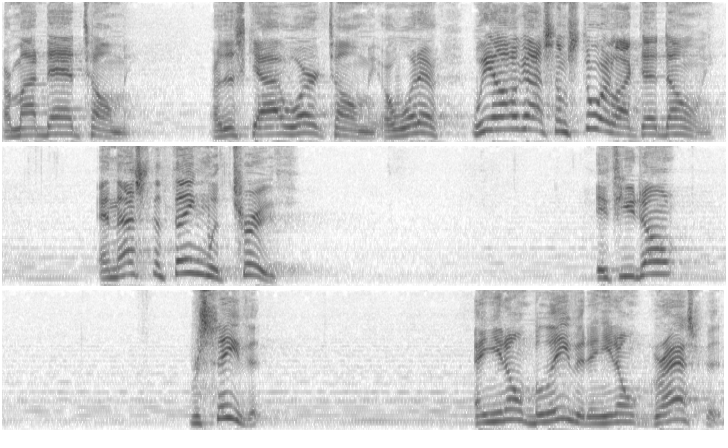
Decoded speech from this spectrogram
Or my dad told me. Or this guy at work told me. Or whatever. We all got some story like that, don't we? And that's the thing with truth. If you don't receive it, and you don't believe it, and you don't grasp it,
